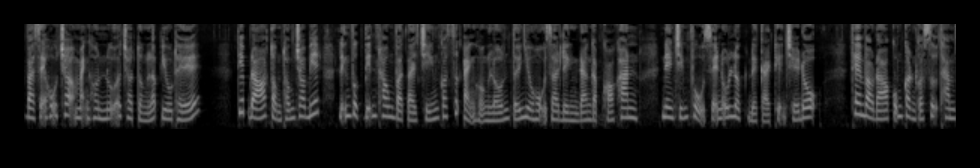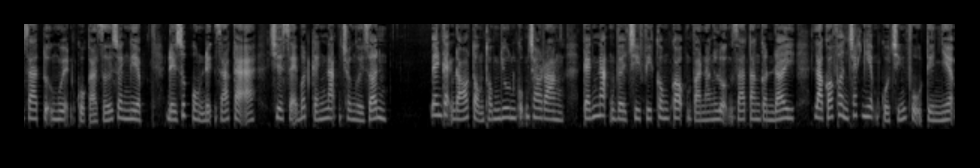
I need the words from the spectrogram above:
và sẽ hỗ trợ mạnh hơn nữa cho tầng lớp yếu thế. Tiếp đó, Tổng thống cho biết lĩnh vực viễn thông và tài chính có sức ảnh hưởng lớn tới nhiều hộ gia đình đang gặp khó khăn, nên chính phủ sẽ nỗ lực để cải thiện chế độ. Thêm vào đó cũng cần có sự tham gia tự nguyện của cả giới doanh nghiệp để giúp ổn định giá cả, chia sẻ bớt gánh nặng cho người dân. Bên cạnh đó, Tổng thống yun cũng cho rằng gánh nặng về chi phí công cộng và năng lượng gia tăng gần đây là có phần trách nhiệm của chính phủ tiền nhiệm.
